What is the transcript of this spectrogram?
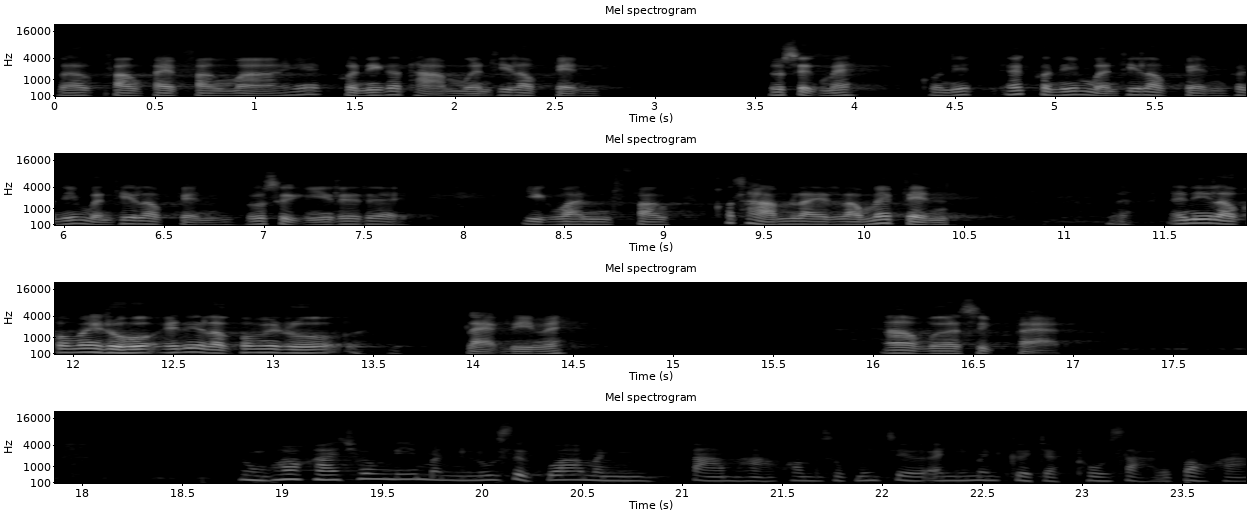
แล้วฟังไปฟังมาเอ๊ะคนนี้ก็ถามเหมือนที่เราเป็น รู้สึกไหมคนนี้เอ๊ะคนนี้เหมือนที่เราเป็น คนนี้เหมือนที่เราเป็น รู้สึกอย่างนี้เรื่อยๆอีกวันฟังเขาถามอะไรเราไม่เป็นไอ้นี่เราก็ไม่รู้ไอ้นี่เราก็ไม่รู้ แปลกดีไหมอ้าวเบอร์สิบแปด หลวงพ่อคะช่วงนี้มันรู้สึกว่ามันตามหาความสุขไม่เจอ อันนี้มันเกิดจากโทสะหรือเปล่าคะ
